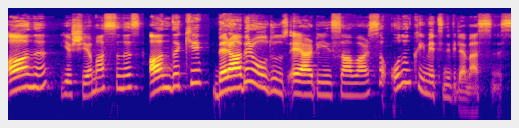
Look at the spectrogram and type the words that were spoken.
anı yaşayamazsınız. Andaki beraber olduğunuz eğer bir insan varsa onun kıymetini bilemezsiniz.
